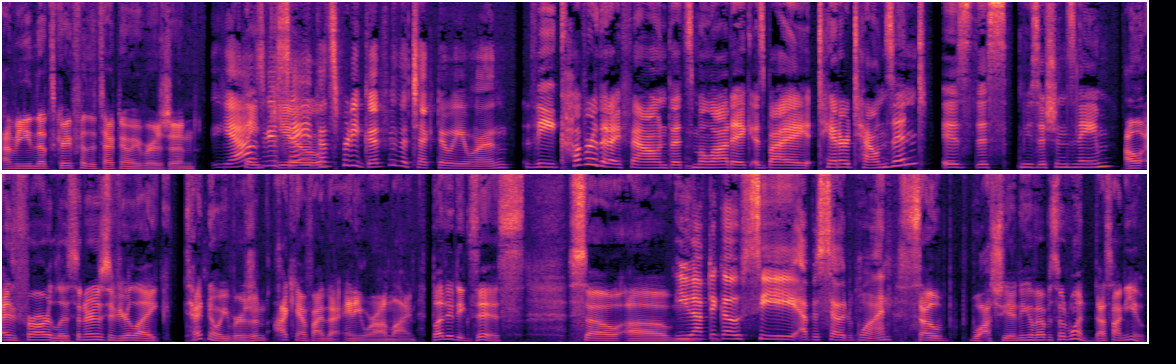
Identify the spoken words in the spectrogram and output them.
I mean, that's great for the techno version. Yeah, I was gonna say that's pretty good for the techno-y one. The cover that I found that's melodic is by Tanner Townsend. Is this musician's name? Oh, and for our listeners, if you're like techno version, I can't find that anywhere online, but it exists. So, um, You have to go see episode one. so watch the ending of episode one. That's on you.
